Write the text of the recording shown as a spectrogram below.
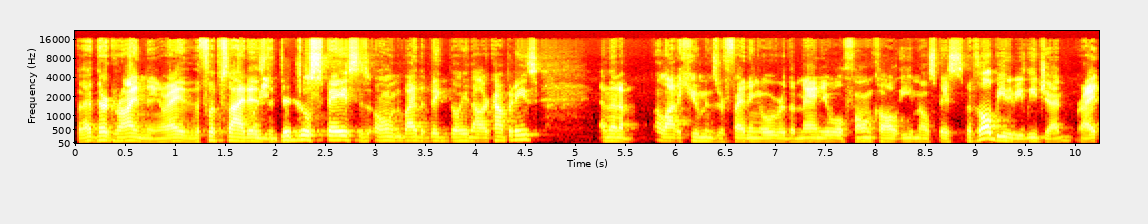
but they're grinding right? The flip side is the digital space is owned by the big billion dollar companies and then a, a lot of humans are fighting over the manual phone call email spaces but it's all b2b lead gen right?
